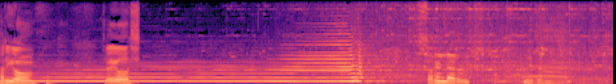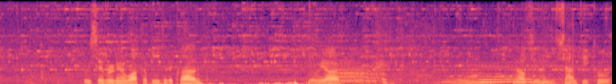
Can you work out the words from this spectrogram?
Hariom. Jayosh. Surrender with nature. We said we we're going to walk up into the cloud. Here we are. Now feeling shanti cool.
